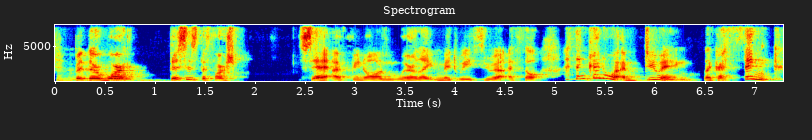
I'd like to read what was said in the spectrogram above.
Mm. But there were this is the first set I've been on where like midway through it, I thought, I think I know what I'm doing. Like I think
